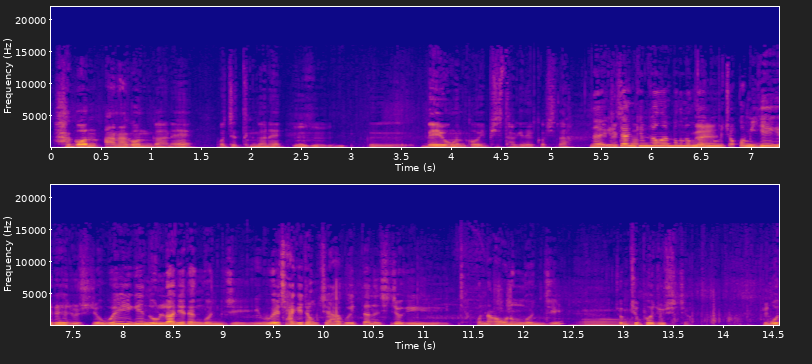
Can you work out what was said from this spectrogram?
하건 안 하건 간에 어쨌든 간에 음흠. 그 내용은 거의 비슷하게 될 것이다. 네, 일단 생각합니다. 김성환 평론가님이 네. 조금 이 얘기를 해주시죠. 왜 이게 논란이 된 건지, 왜 자기 정치 하고 있다는 지적이 자꾸 나오는 건지 좀 짚어주시죠. 뭐-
